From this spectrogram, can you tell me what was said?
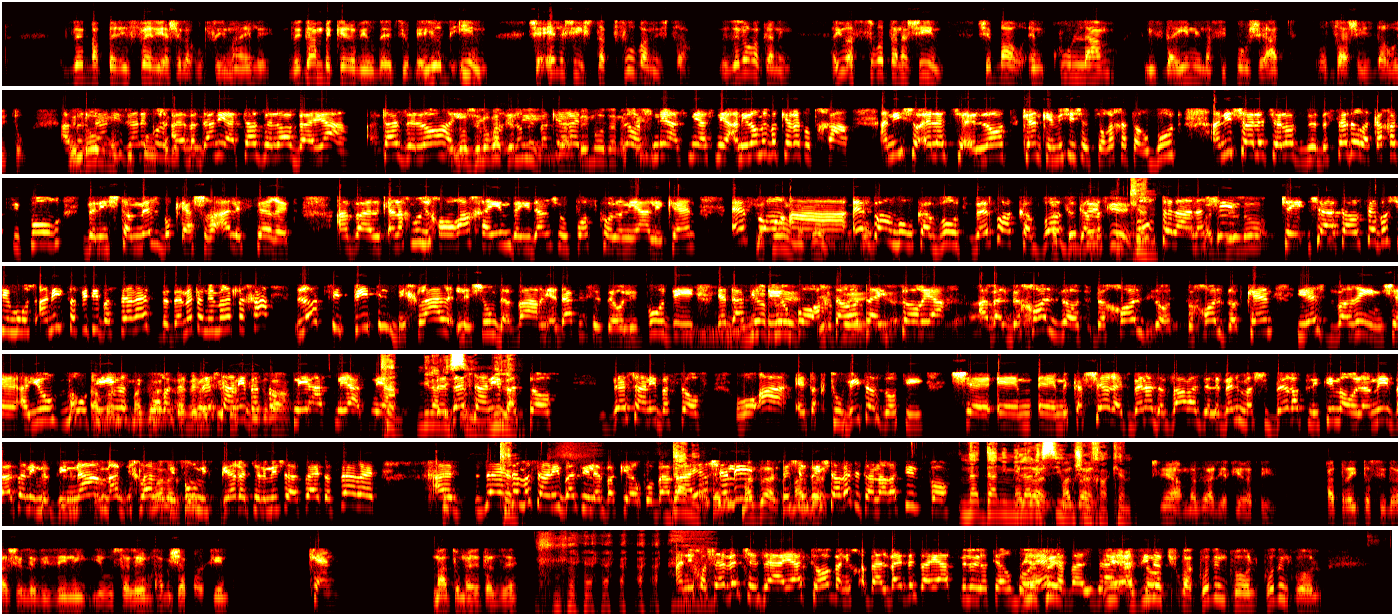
ובפריפריה של הגופים האלה, וגם בקרב יהודי אתיופיה, יודעים שאלה שהשתתפו במבצע, וזה לא רק אני, היו עשרות אנשים שבאו, הם כולם מזדהים עם הסיפור שאת רוצה שיזדהו איתו. אבל דני, זה נקוד... אבל דני, אתה זה לא הבעיה. אתה זה לא האיש. לא, זה לא רק לא אני, זה הרבה מאוד אנשים. לא, שנייה, שנייה, שנייה. אני לא מבקרת אותך. אני שואלת שאלות, כן, כמישהי שצורכת תרבות, אני שואלת שאלות, זה בסדר לקחת סיפור ולהשתמש בו כהשראה לסרט. אבל אנחנו לכאורה חיים בעידן שהוא פוסט-קולוניאלי, כן? איפה, נכון, ה... נכון, נכון. איפה המורכבות ואיפה הכבוד גם לסיפור כן. של האנשים לא... ש... שאתה עושה בו שימוש? אני צפיתי הסרט, ובאמת אני אומרת לך, לא ציפיתי בכלל לשום דבר, ידעתי שזה הוליוודי, ידעתי שיהיו פה החטאות להיסטוריה, אבל בכל זאת, בכל זאת, בכל זאת, כן, יש דברים שהיו מהותיים לסיפור הזה, וזה שאני בסוף, שנייה, שנייה, שנייה, כן, מילה לסיום, מילה. בסוף, זה שאני בסוף רואה את הכתובית הזאתי שמקשרת בין הדבר הזה לבין משבר הפליטים העולמי, ואז אני מבינה כן, מה בכלל הסיפור מסגרת של מי שעשה את הסרט, אז זה, כן. זה מה שאני באתי לבקר פה, והבעיה שלי מזל, זה שזה. ישרת את הנרטיב פה. דני, מילה מזל, לסיום מזל. שלך, כן. שנייה, מזל, יקירתי. את ראית את הסדרה של לוי זיני, ירוסלם, חמישה פרקים? כן. מה את אומרת על זה? אני חושבת שזה היה טוב, והלוואי וזה היה אפילו יותר בועט, אבל זה היה טוב. אז הנה התשובה, קודם כל, קודם כל,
